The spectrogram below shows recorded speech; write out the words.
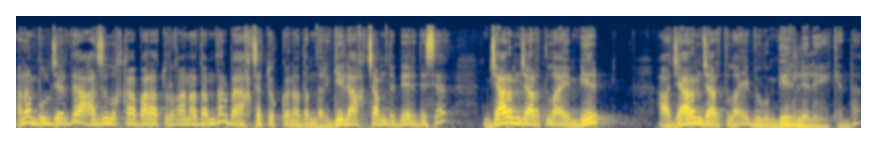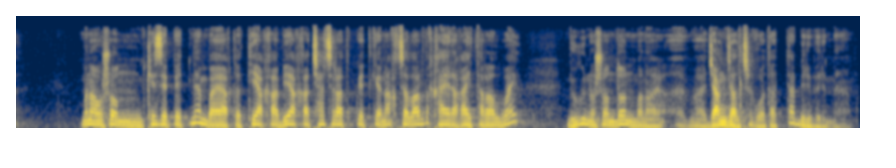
Анан бул жерде ажылыкка бара турган адамдар баягы акча төккөн адамдар кел акчамды бер десе жарым жартылайын берип а жарым жартылайы бүгүн бериле элек экен да. Мына ошонун кесепетинен баягы тияка бияка чачыратып кеткен акчаларды кайра кайтара албай бүгүн ошондон мына жаңжал чыгып атат да бири бири менен.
